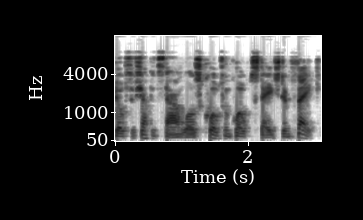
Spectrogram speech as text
Ghosts of Shepherdstown, was quote unquote staged and fake,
